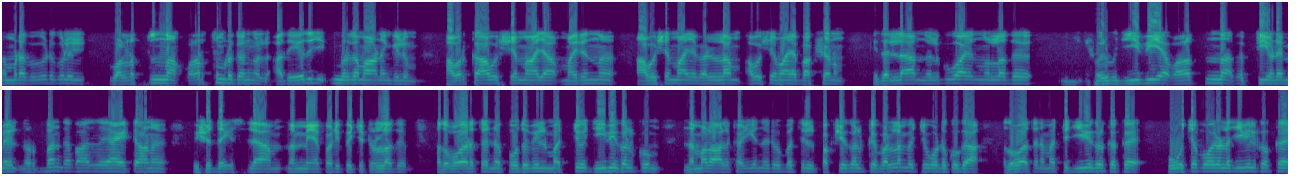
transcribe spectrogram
നമ്മുടെ വീടുകളിൽ വളർത്തുന്ന വളർത്തുമൃഗങ്ങൾ അത് ഏത് മൃഗമാണെങ്കിലും അവർക്ക് ആവശ്യമായ മരുന്ന് ആവശ്യമായ വെള്ളം ആവശ്യമായ ഭക്ഷണം ഇതെല്ലാം നൽകുക എന്നുള്ളത് ഒരു ജീവിയെ വളർത്തുന്ന വ്യക്തിയുടെ മേൽ നിർബന്ധ ബാധ്യതയായിട്ടാണ് വിശുദ്ധ ഇസ്ലാം നമ്മെ പഠിപ്പിച്ചിട്ടുള്ളത്. അതുപോലെ തന്നെ പൊതുവിൽ മറ്റു ജീവികൾക്കും നമ്മളാൽ കഴിയുന്ന രൂപത്തിൽ പക്ഷികൾക്ക് വെള്ളം വെച്ചു കൊടുക്കുക. അതുപോലെ തന്നെ മറ്റു ജീവികൾക്കൊക്കെ പൂച്ച പോലുള്ള ജീവികൾക്കൊക്കെ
